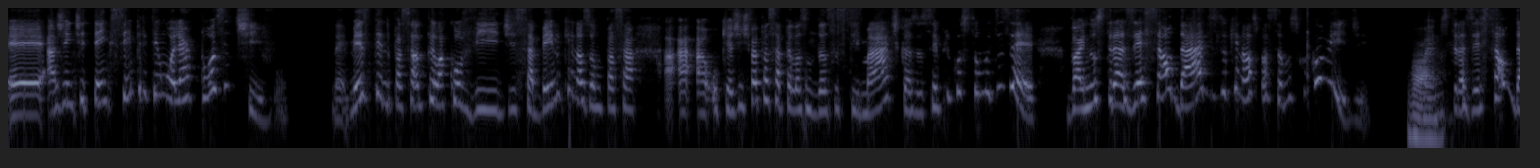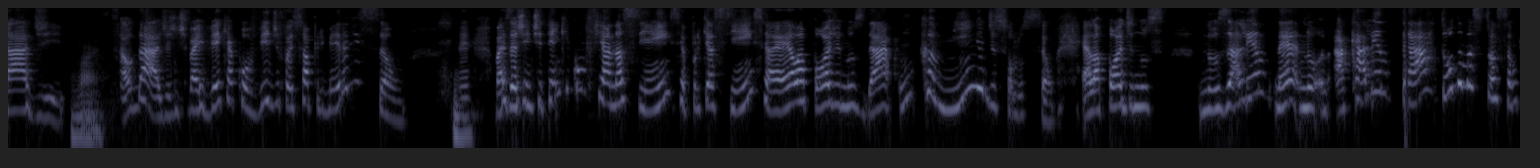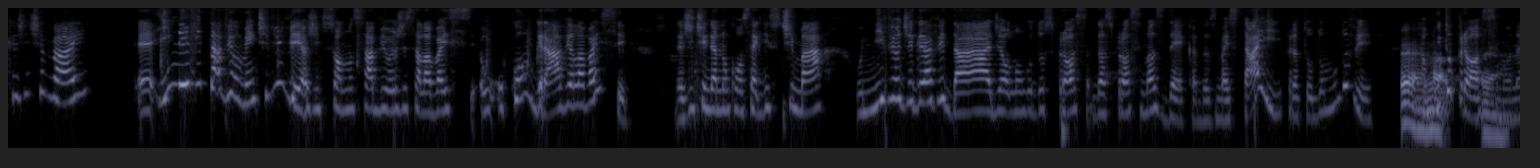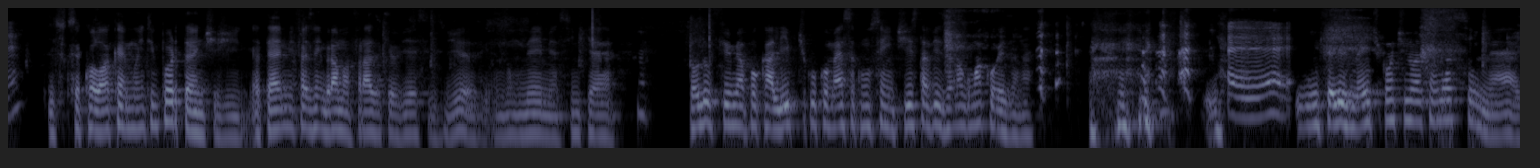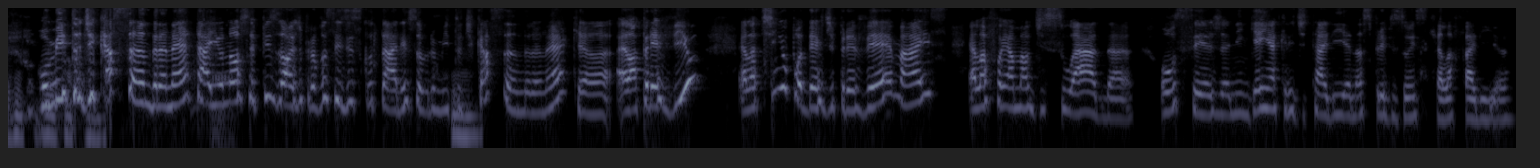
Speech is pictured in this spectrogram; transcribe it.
é, a gente tem que sempre ter um olhar positivo. Né? Mesmo tendo passado pela Covid, sabendo que nós vamos passar, a, a, o que a gente vai passar pelas mudanças climáticas, eu sempre costumo dizer, vai nos trazer saudades do que nós passamos com a Covid. Vai, vai nos trazer saudade. Vai. Saudade. A gente vai ver que a Covid foi só a primeira lição. Né? Mas a gente tem que confiar na ciência, porque a ciência ela pode nos dar um caminho de solução. Ela pode nos nos alent, né, no, acalentar toda uma situação que a gente vai é, inevitavelmente viver. A gente só não sabe hoje se ela vai ser, o, o quão grave ela vai ser. A gente ainda não consegue estimar o nível de gravidade ao longo dos próximos, das próximas décadas, mas está aí para todo mundo ver. Está é, muito próximo, é. né? Isso que você coloca é muito importante, Gi. Até me faz lembrar uma frase que eu vi esses dias, num meme, assim, que é todo filme apocalíptico começa com um cientista avisando alguma coisa, né? É. Infelizmente continua sendo assim, né? o mito de Cassandra, né? Tá aí o nosso episódio para vocês escutarem sobre o mito de Cassandra, né? Que ela, ela previu, ela tinha o poder de prever, mas ela foi amaldiçoada. Ou seja, ninguém acreditaria nas previsões que ela faria.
